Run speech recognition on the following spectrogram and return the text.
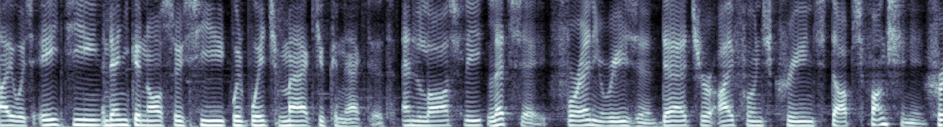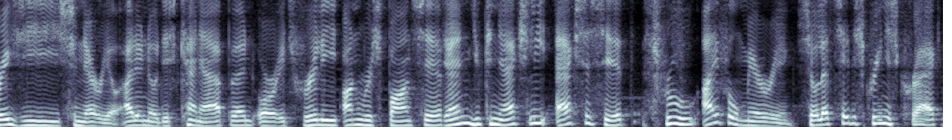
iOS 18 and then you can also see with which Mac you connected. And lastly, let's say for any reason that your iPhone screen stops functioning. Crazy scenario. I don't know, this can happen or it's really unresponsive. Then you can actually access it through iPhone mirroring. So let's say the screen is cracked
